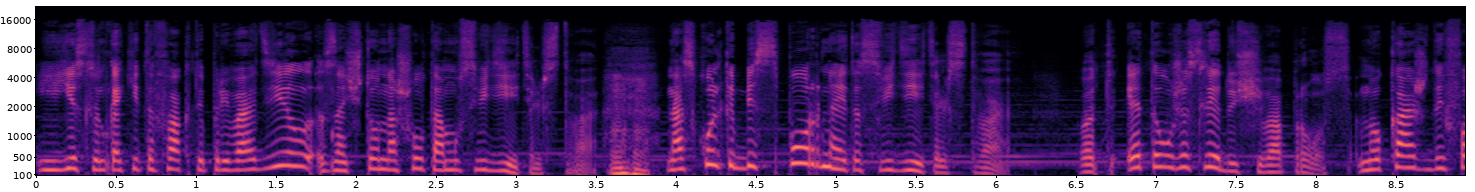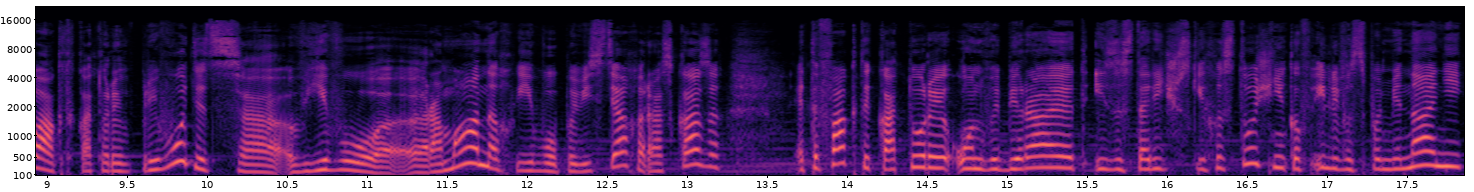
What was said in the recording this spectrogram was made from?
и если он какие-то факты приводил, значит, он нашел тому свидетельство. Угу. Насколько бесспорно это свидетельство, вот это уже следующий вопрос. Но каждый факт, который приводится в его романах, в его повестях и рассказах, это факты, которые он выбирает из исторических источников или воспоминаний,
